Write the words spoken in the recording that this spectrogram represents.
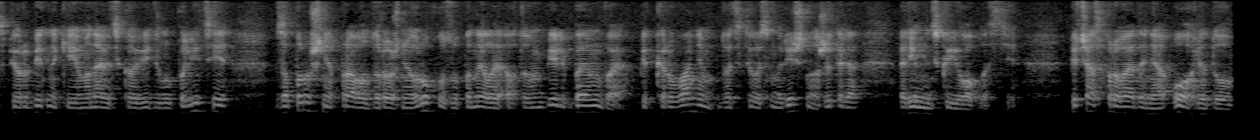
співробітники Маневицького відділу поліції за порушення правил дорожнього руху зупинили автомобіль БМВ під керуванням 28-річного жителя Рівненської області. Під час проведення огляду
